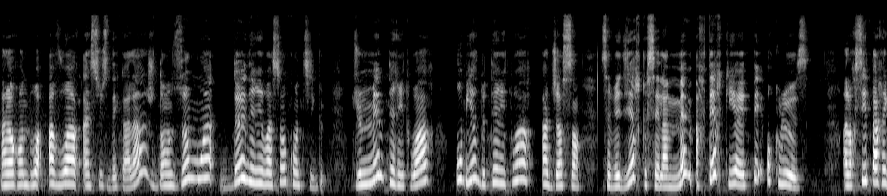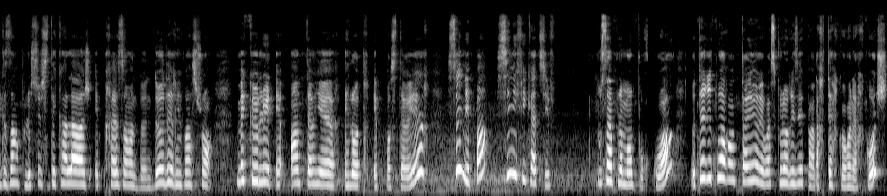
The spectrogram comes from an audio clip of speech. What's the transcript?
Alors, on doit avoir un sus-décalage dans au moins deux dérivations contiguës du même territoire ou bien de territoire adjacent. Ça veut dire que c'est la même artère qui a été occlueuse. Alors, si par exemple le sus-décalage est présent dans deux dérivations, mais que l'une est antérieure et l'autre est postérieure, ce n'est pas significatif. Tout simplement pourquoi le territoire antérieur est vascularisé par l'artère coronaire gauche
